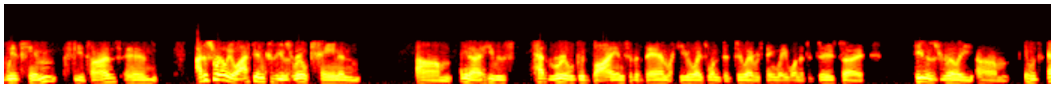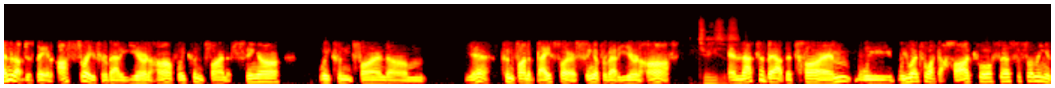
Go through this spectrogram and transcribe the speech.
with him a few times, and I just really liked him because he was real keen and, um, you know, he was had real good buy into the band. Like he always wanted to do everything we wanted to do. So he was really um, it was ended up just being us three for about a year and a half. We couldn't find a singer. We couldn't find um, yeah, couldn't find a bass player, or a singer for about a year and a half. Jesus. And that's about the time we we went to like a hardcore fest or something in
